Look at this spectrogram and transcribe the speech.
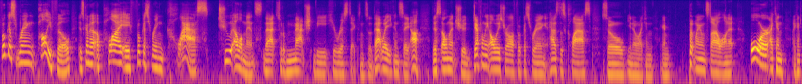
Focus ring polyfill is going to apply a focus ring class to elements that sort of match the heuristics. And so that way you can say, ah, this element should definitely always draw a focus ring. It has this class, so you know I can, I can put my own style on it. Or I can, I can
